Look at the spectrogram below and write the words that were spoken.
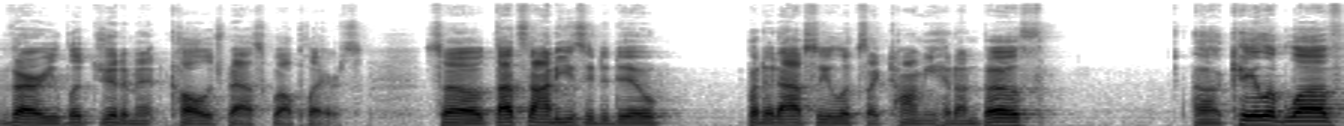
very legitimate college basketball players. So that's not easy to do, but it absolutely looks like Tommy hit on both. Uh, Caleb Love,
